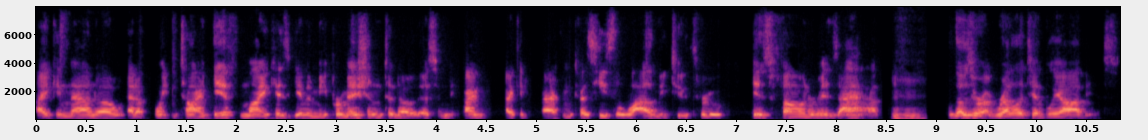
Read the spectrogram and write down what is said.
I can now know at a point in time if Mike has given me permission to know this, and I'm, I can track him because he's allowed me to through his phone or his app. Mm-hmm. Those are relatively obvious.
